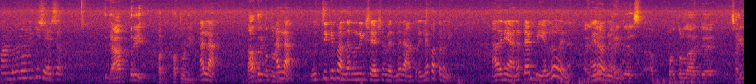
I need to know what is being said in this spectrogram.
പന്ത്രണ്ട് മണിക്ക് ശേഷം. രാത്രി പത്ത് മണി. അല്ല. രാത്രി പത്ത് അല്ല. ഉച്ചയ്ക്ക് പന്ത്രണ്ട് മണിക്ക് ശേഷം വരുന്ന രാത്രിയിലെ പത്ത് മണി. അതിനെയാണ് ടെൻ പി എം എന്ന് പറയുന്നത്. അങ്ങനെ പറഞ്ഞു പുറത്തുള്ള അതിന്റെ sign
